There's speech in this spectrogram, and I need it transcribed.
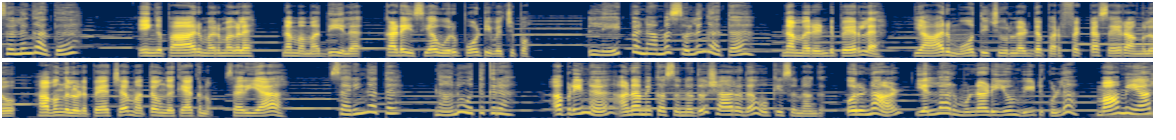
சொல்லுங்க அத்த. எங்க பாரு மருமகளே நம்ம மத்தியில கடைசியா ஒரு போட்டி வச்சுப்போம். லேட் பண்ணாம சொல்லுங்க அத்த. நம்ம ரெண்டு பேர்ல யாரு மோத்திச்சூர் லட்ட பர்ஃபெக்ட்டா செய்றாங்களோ அவங்களோட பேச்ச மத்தவங்க கேட்கணும் சரியா? சரிங்க அத்த. நானும் ஒத்துக்கிறேன். அப்படின்னு அனாமிகா சொன்னதும் சாரதா ஓகே சொன்னாங்க. ஒரு நாள் எல்லார் முன்னாடியும் வீட்டுக்குள்ள மாமியார்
